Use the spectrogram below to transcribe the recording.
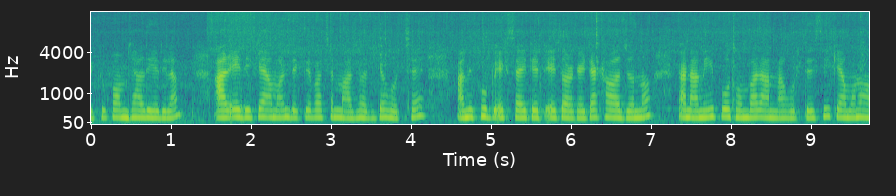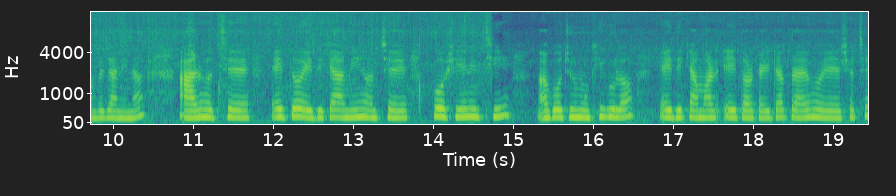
একটু কম ঝাল দিয়ে দিলাম। আর এদিকে আমার দেখতে পাচ্ছেন মাছ ভাজিটা হচ্ছে। আমি খুব এক্সাইটেড এই তরকারিটা খাওয়ার জন্য। কারণ আমি প্রথমবার রান্না করতেছি, কেমন হবে জানি না। আর হচ্ছে এই তো এইদিকে আমি হচ্ছে কষিয়ে নিচ্ছি আহ, কচুর মুখিগুলো। এইদিকে আমার এই তরকারিটা প্রায় হয়ে এসেছে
